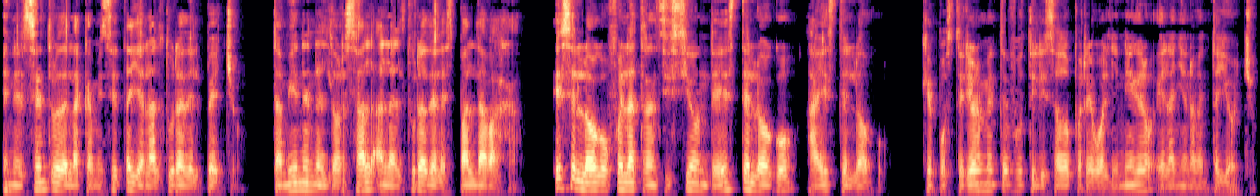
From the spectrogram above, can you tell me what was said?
en el centro de la camiseta y a la altura del pecho, también en el dorsal a la altura de la espalda baja. Ese logo fue la transición de este logo a este logo que posteriormente fue utilizado por el Gualdinegro el año 98.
